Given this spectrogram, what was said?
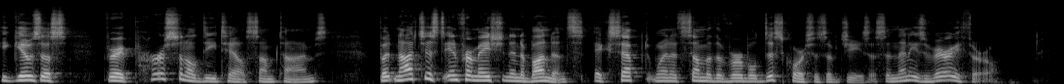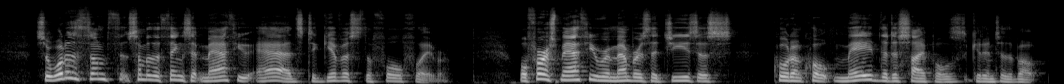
He gives us very personal details sometimes, but not just information in abundance, except when it's some of the verbal discourses of Jesus. And then he's very thorough. So, what are some, some of the things that Matthew adds to give us the full flavor? Well, first, Matthew remembers that Jesus, quote unquote, made the disciples get into the boat.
